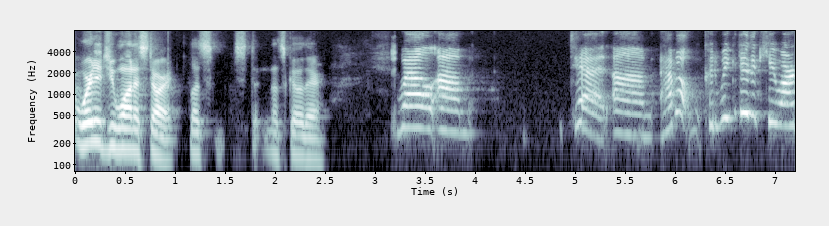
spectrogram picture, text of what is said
wh- where did you want to start let's st- let's go there well, um, Ted, um, how about could we do the QR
